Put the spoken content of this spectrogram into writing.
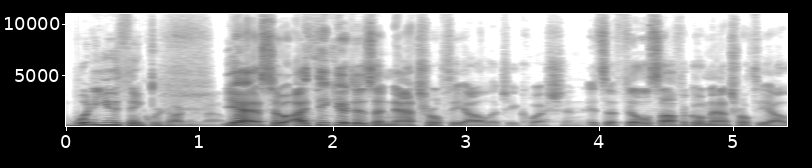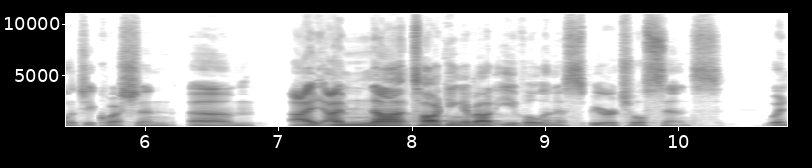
What do you think we're talking about? Yeah, so I think it is a natural theology question. It's a philosophical natural theology question. Um, I, I'm not talking about evil in a spiritual sense. When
